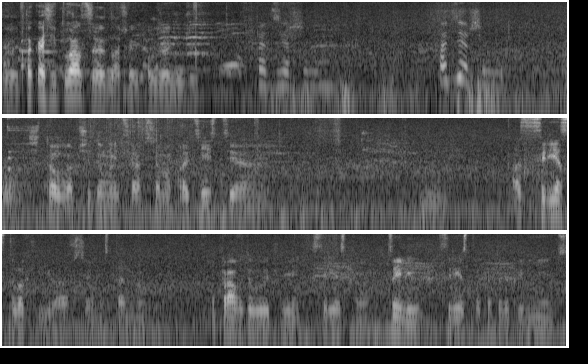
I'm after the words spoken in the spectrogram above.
э, такая ситуация в нашей положении жизни. Поддерживаю. Поддерживаю. Что вы вообще думаете о всем о протесте, о средствах и о всем остальном? Оправдывают ли средства, цели средства, которые применяются?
